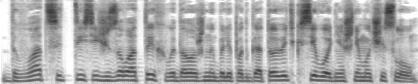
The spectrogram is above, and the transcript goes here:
двадцать тысяч золотых вы должны были подготовить к сегодняшнему числу.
